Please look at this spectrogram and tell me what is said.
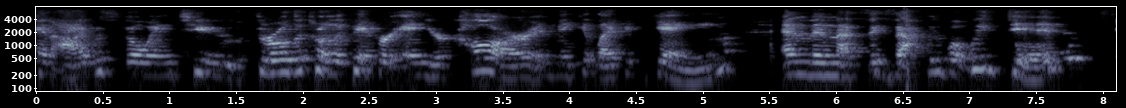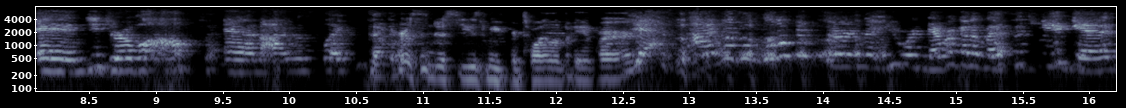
and I was going to throw the toilet paper in your car and make it like a game. And then that's exactly what we did. And you drove off, and I was like, That person just used me for toilet paper. Yes, I was a little concerned that you were never going to message me again.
